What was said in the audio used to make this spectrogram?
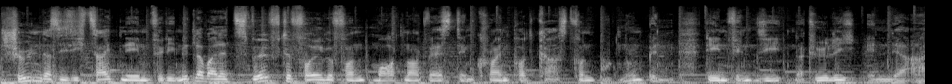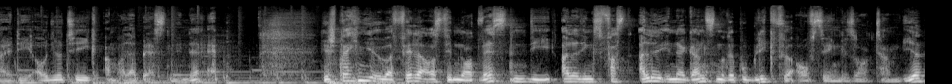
Schön, dass Sie sich Zeit nehmen für die mittlerweile zwölfte Folge von Mord Nordwest, dem Crime Podcast von Buten und Binnen. Den finden Sie natürlich in der ARD Audiothek, am allerbesten in der App. Wir sprechen hier über Fälle aus dem Nordwesten, die allerdings fast alle in der ganzen Republik für Aufsehen gesorgt haben. Wir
